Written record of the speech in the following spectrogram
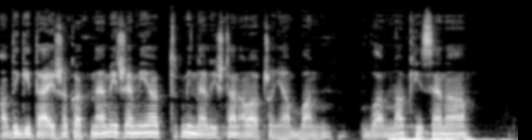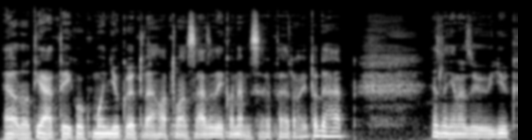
a digitálisakat nem, és emiatt minden listán alacsonyabban vannak, hiszen a eladott játékok mondjuk 50-60%-a nem szerepel rajta, de hát ez legyen az ő ügyük.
